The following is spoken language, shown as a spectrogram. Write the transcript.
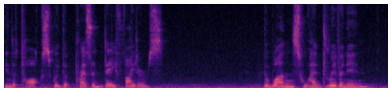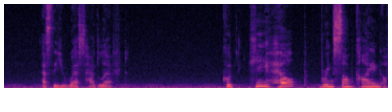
in the talks with the present day fighters? The ones who had driven in as the US had left? Could he help bring some kind of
